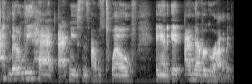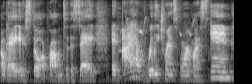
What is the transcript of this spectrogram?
I've literally had acne since I was 12 and it I never grew out of it okay? It is still a problem to this day. And I have really transformed my skin.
